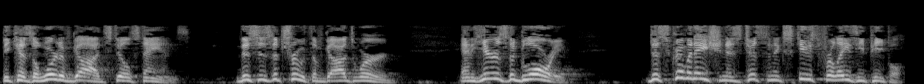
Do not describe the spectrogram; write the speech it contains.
Because the Word of God still stands. This is the truth of God's Word. And here's the glory. Discrimination is just an excuse for lazy people.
